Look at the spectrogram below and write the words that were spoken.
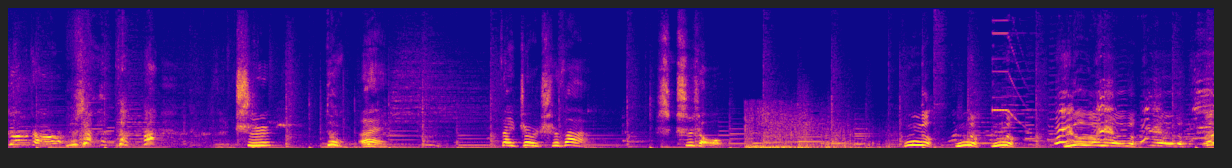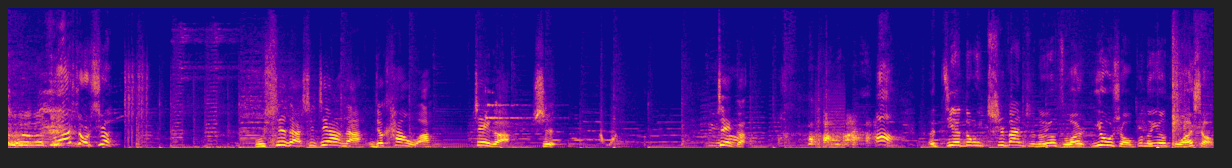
胳膊肘儿，不是，走啊，吃，对，哎，在这儿吃饭，吃手，嗯呢，嗯呢，嗯呢，嗯呢，嗯呢，嗯呢，嗯呢，左手是，不是的，是这样的，你就看我，这个是，这个，啊。呃，接东西吃饭只能用左右手，不能用左手。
